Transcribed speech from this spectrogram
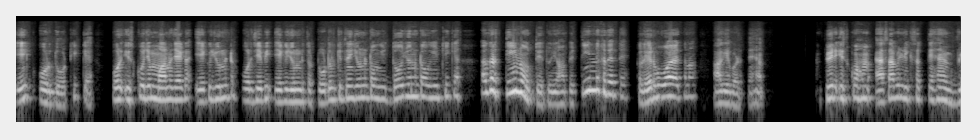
एक और दो, ठीक है? और इसको जब माना जाएगा एक यूनिट और ये भी एक यूनिट तो टोटल कितने यूनिट होंगी? दो यूनिट होगी, ठीक है? अगर तीन होते तो यहाँ पे तीन लिख देते। क्लियर हुआ है इतना? आगे बढ़ते हैं। फिर इसको हम ऐसा भी लिख सकते हैं, v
